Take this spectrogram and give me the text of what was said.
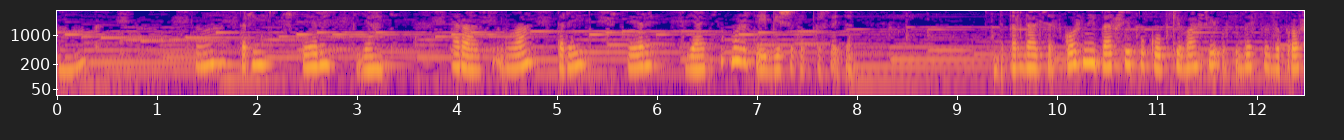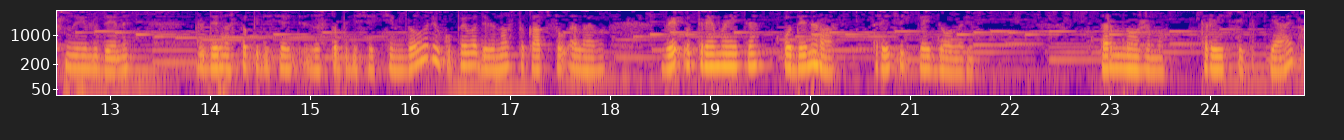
Так. 2, 3, 4, 5. Раз, два, три, чотири, п'ять. Можете і більше запросити. Тепер далі. З кожної першої покупки вашої особисто запрошеної людини. Людина 150, за 157 доларів купила 90 капсул Елева. Ви отримаєте один раз 35 доларів. Тепер множимо 35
